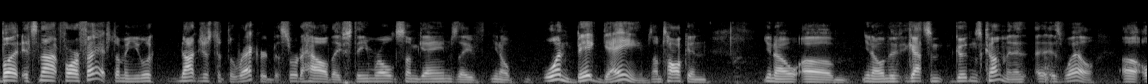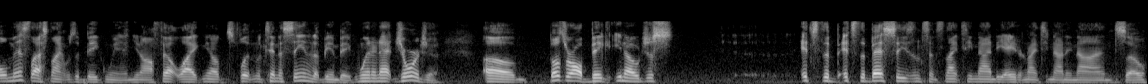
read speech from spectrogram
but it's not far fetched. I mean, you look not just at the record, but sort of how they've steamrolled some games. They've you know won big games. I'm talking, you know, um, you know, and they've got some good ones coming as, as well. Uh, Ole Miss last night was a big win. You know, I felt like you know splitting with Tennessee ended up being big. Winning at Georgia, um, those are all big. You know, just it's the it's the best season since 1998 or 1999. So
